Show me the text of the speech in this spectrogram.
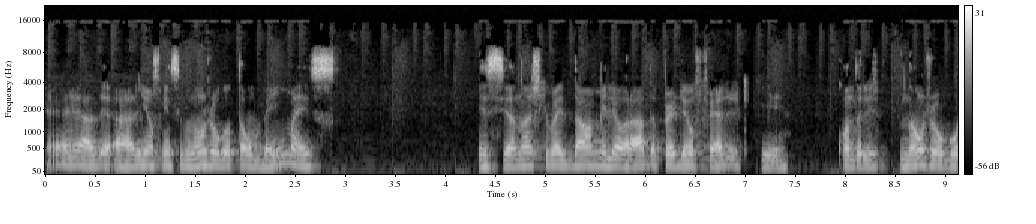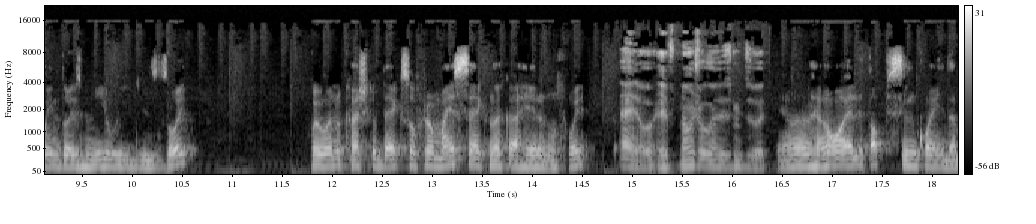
é, a, a linha ofensiva não jogou tão bem, mas esse ano acho que vai dar uma melhorada. Perdeu o Frederick, que quando ele não jogou em 2018, foi o ano que eu acho que o deck sofreu mais sec na carreira, não foi? É, ele não jogou em 2018. É um é um OL top 5 ainda,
